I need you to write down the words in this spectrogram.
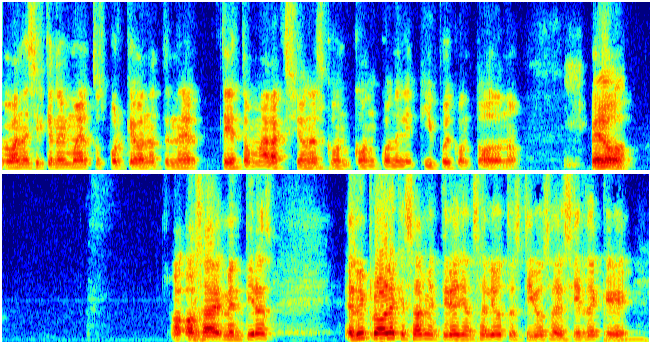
van a decir que no hay muertos porque van a tener que tomar acciones con, con, con el equipo y con todo, ¿no? Pero, o, o sea, mentiras, es muy probable que esas mentiras ya han salido testigos a decir de que,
